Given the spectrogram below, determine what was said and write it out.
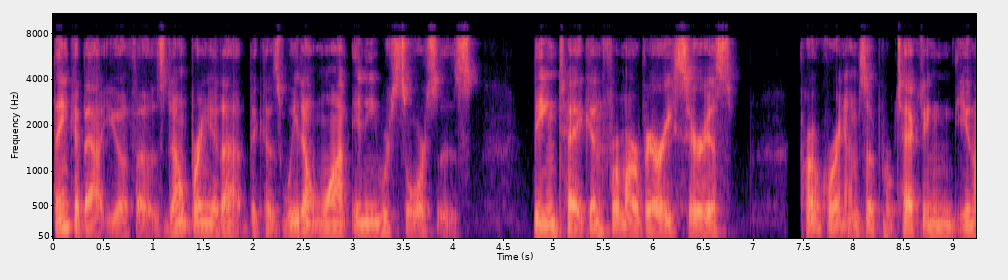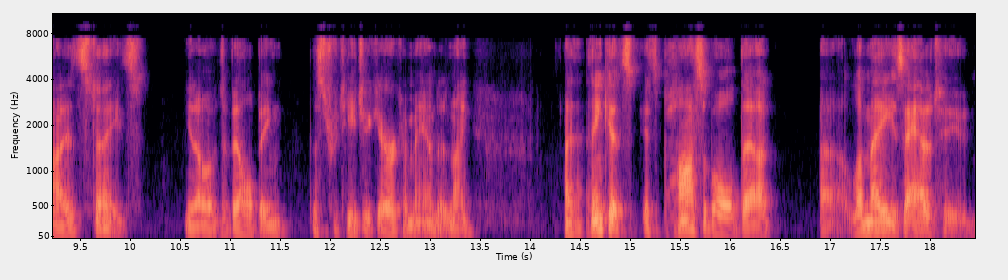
think about UFOs. Don't bring it up because we don't want any resources being taken from our very serious programs of protecting the United States, you know, of developing the Strategic Air Command. And I, I think it's it's possible that uh, LeMay's attitude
